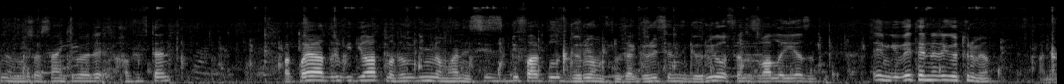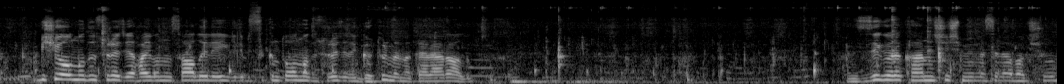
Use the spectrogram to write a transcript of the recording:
Musa sanki böyle hafiften Bak bayağıdır video atmadım bilmiyorum hani siz bir farklılık görüyor musunuz ya görüyorsanız görüyorsanız vallahi yazın. Dediğim gibi veterinere götürmüyorum. Hani bir şey olmadığı sürece hayvanın sağlığıyla ilgili bir sıkıntı olmadığı sürece de götürmeme kararı aldım. Hani size göre karnı şiş mi mesela bak şu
